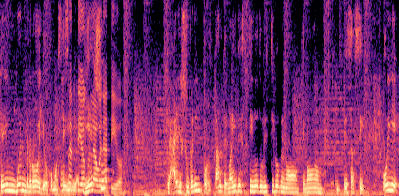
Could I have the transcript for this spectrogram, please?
que hay un buen rollo, como se dice. Un sentido colaborativo. Claro, es súper importante, no hay destino turístico que no, que no empiece así. Oye,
